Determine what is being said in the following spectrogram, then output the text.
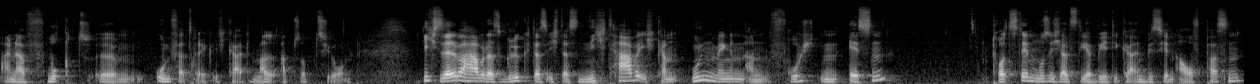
einer Fruchtunverträglichkeit, ähm, Malabsorption. Ich selber habe das Glück, dass ich das nicht habe. Ich kann Unmengen an Früchten essen. Trotzdem muss ich als Diabetiker ein bisschen aufpassen,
